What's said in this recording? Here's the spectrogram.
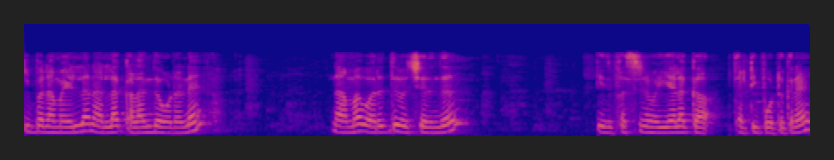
இப்போ நம்ம எல்லாம் நல்லா கலந்த உடனே நாம் வறுத்து வச்சுருந்த இது ஃபஸ்ட்டு நம்ம ஏலக்காய் தட்டி போட்டுக்கிறேன்.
